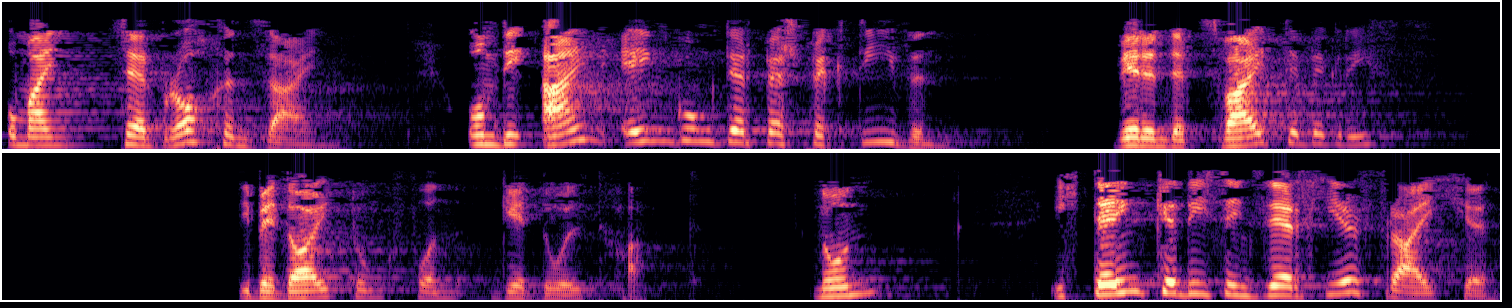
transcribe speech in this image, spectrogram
um ein Zerbrochensein, um die Einengung der Perspektiven, während der zweite Begriff die Bedeutung von Geduld hat. Nun, ich denke, die sind sehr hilfreiche,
